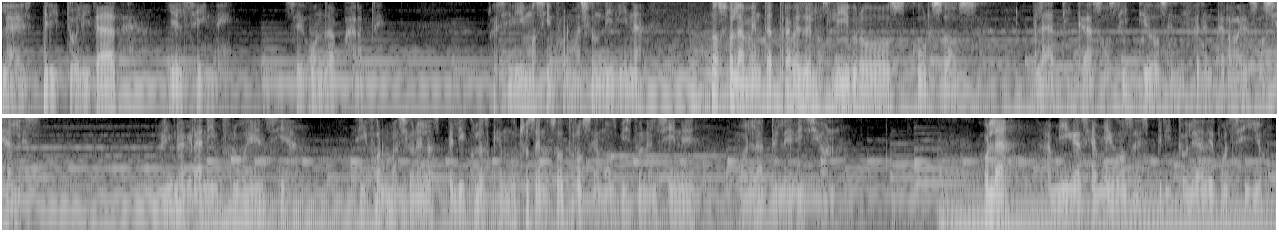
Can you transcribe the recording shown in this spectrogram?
La espiritualidad y el cine, segunda parte. Recibimos información divina no solamente a través de los libros, cursos, pláticas o sitios en diferentes redes sociales. Hay una gran influencia e información en las películas que muchos de nosotros hemos visto en el cine o en la televisión. Hola, amigas y amigos de Espiritualidad de Bolsillo.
